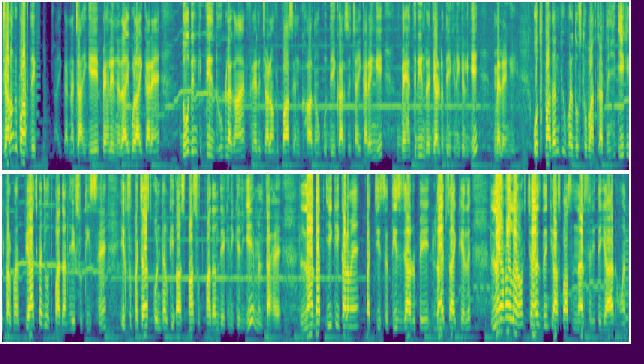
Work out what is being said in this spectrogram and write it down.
जड़ों के पास देकर सिंचाई करना चाहिए। पहले निराई गुड़ाई करें दो दिन की तेज धूप लगाएँ, फिर जड़ों के पास इन खादों को देकर सिंचाई करेंगे। बेहतरीन रिज़ल्ट देखने के लिए मिलेंगे। उत्पादन के ऊपर दोस्तों बात करते हैं। एक एकड़ पर प्याज का जो उत्पादन है 130 से 150 क्विंटल के आसपास उत्पादन देखने के लिए मिलता है। लागत एक एकड़ में 25 से तीस हज़ार रुपये। लाइफ साइकिल लगभग लगभग चालीस दिन के आसपास नर्सरी तैयार होने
